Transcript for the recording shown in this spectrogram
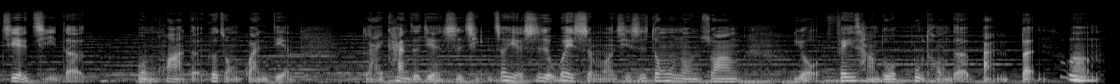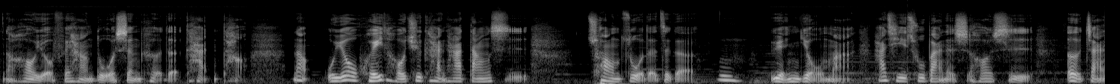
阶级的、文化的各种观点来看这件事情。这也是为什么其实动物农庄有非常多不同的版本，嗯，嗯，然后有非常多深刻的探讨。那我又回头去看他当时创作的这个，嗯。缘由嘛，他其实出版的时候是二战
